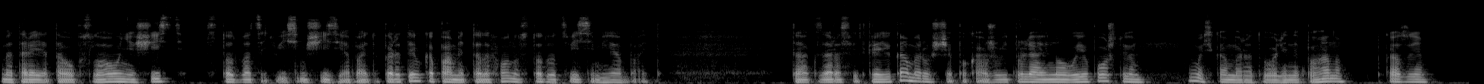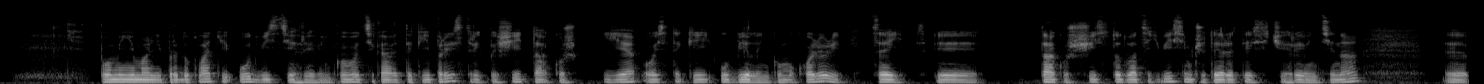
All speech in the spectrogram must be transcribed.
Батарея та обслуговування 6 128 6 ГБ оперативка, пам'ять телефону 128 ГБ. Так, зараз відкрию камеру, ще покажу. Відправляю новою поштою. Ось камера доволі непогано показує. По мінімальній предоплаті у 200 гривень. Кого цікавить такий пристрій, пишіть також. Є ось такий у біленькому кольорі. Цей е, також 6128 4000 гривень ціна. Е,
